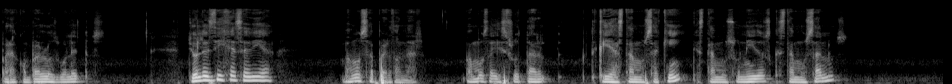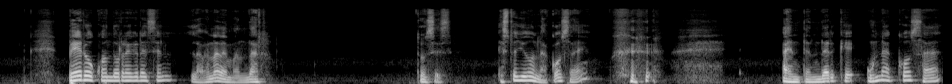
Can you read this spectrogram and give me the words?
para comprar los boletos. Yo les dije ese día, vamos a perdonar, vamos a disfrutar que ya estamos aquí, que estamos unidos, que estamos sanos. Pero cuando regresen, la van a demandar. Entonces, esto ayuda a una cosa, ¿eh? a entender que una cosa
